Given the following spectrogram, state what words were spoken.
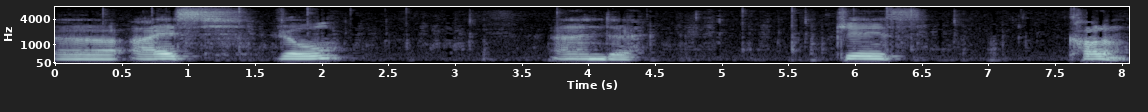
uh, i's row and uh, j's column,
